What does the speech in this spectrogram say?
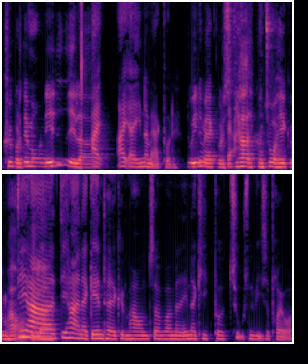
køber du dem over nettet, eller Ej, ej, jeg er inde og mærke på det. du er inde og mærke på det? Så de har et kontor her i København? De har, Eller? de har en agent her i København, som, hvor man er inde og kigge på tusindvis af prøver.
